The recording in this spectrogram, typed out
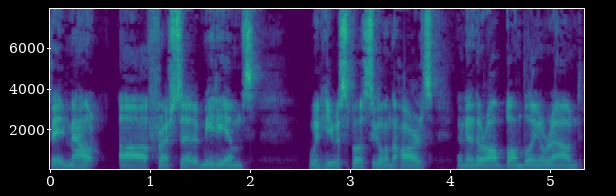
They mount a fresh set of mediums when he was supposed to go on the hards, and then they're all bumbling around.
